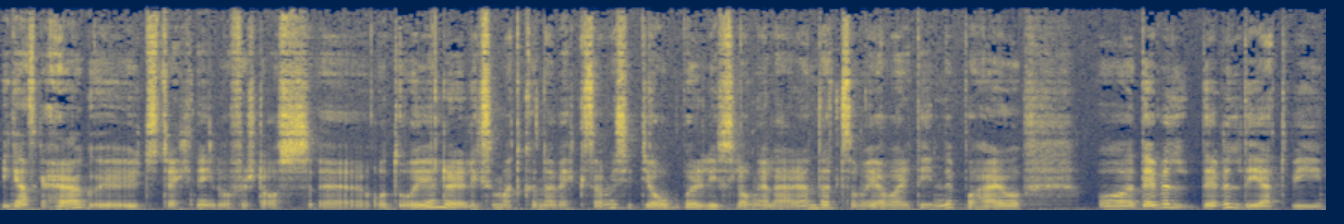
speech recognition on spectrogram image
i ganska hög utsträckning då förstås. Och då gäller det liksom att kunna växa med sitt jobb och det livslånga lärandet som vi har varit inne på här. Och, och det, är väl, det är väl det att vi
